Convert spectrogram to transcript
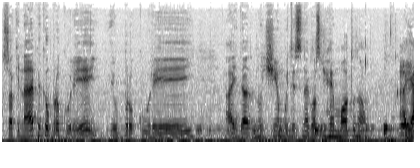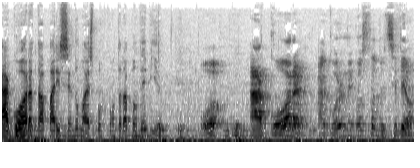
Só que na época que eu procurei, eu procurei. Ainda não tinha muito esse negócio de remoto, não. Aí agora tá aparecendo mais por conta da pandemia. Ó, agora, agora o negócio tá doido. Você vê, ó.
